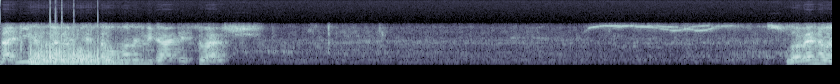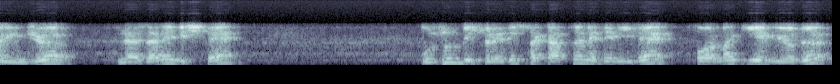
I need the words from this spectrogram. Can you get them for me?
Danila'dan önce savunmanın müdahalesi var. Sloven oyuncu Lazarevic de uzun bir süredir sakatlığı nedeniyle forma giyemiyordu.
